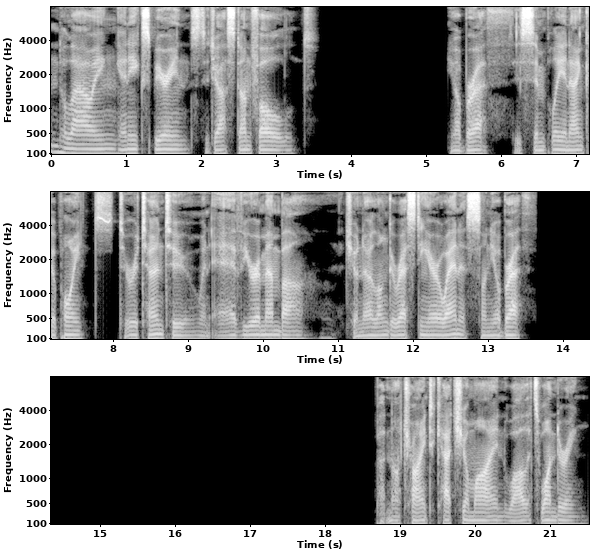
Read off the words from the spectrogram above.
And allowing any experience to just unfold. Your breath is simply an anchor point to return to whenever you remember that you're no longer resting your awareness on your breath. But not trying to catch your mind while it's wandering,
